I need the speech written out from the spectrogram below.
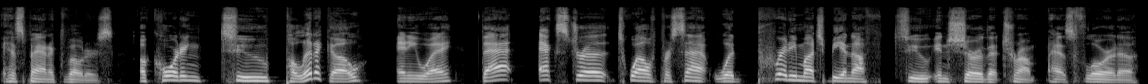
Hispanic voters. According to Politico, anyway, that extra 12% would pretty much be enough to ensure that Trump has Florida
